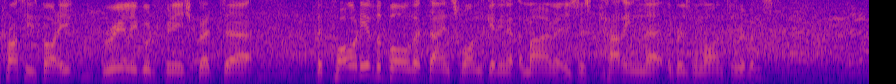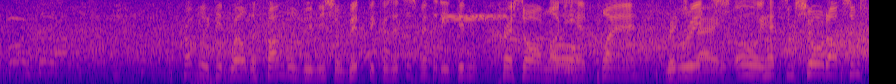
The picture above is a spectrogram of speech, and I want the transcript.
across his body. Really good finish, but uh, the quality of the ball that Dane Swan's getting at the moment is just cutting the, the Brisbane Lions to ribbons. He probably did well to fumble the initial bit because it just meant that he didn't press on like he Oh. had planned. Rich bang. Oh, he had some short options.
